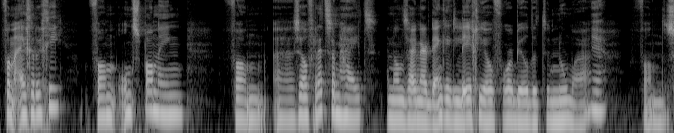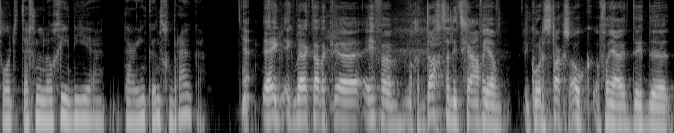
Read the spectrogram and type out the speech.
van eigen regie, van ontspanning, van zelfredzaamheid. En dan zijn er denk ik legio voorbeelden te noemen ja. van soorten technologie die je daarin kunt gebruiken. Ja, ik, ik merk dat ik eh, even mijn gedachten liet gaan van ja, ik hoorde straks ook van ja, de, de,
